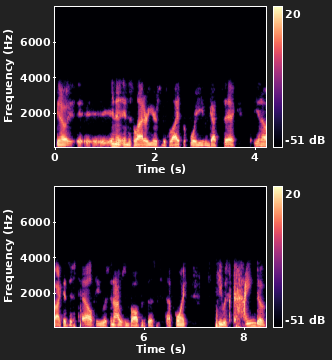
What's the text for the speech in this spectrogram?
you know, in, in his latter years of his life before he even got sick, you know, I could just tell he was, and I was involved in the business at that point. He was kind of,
